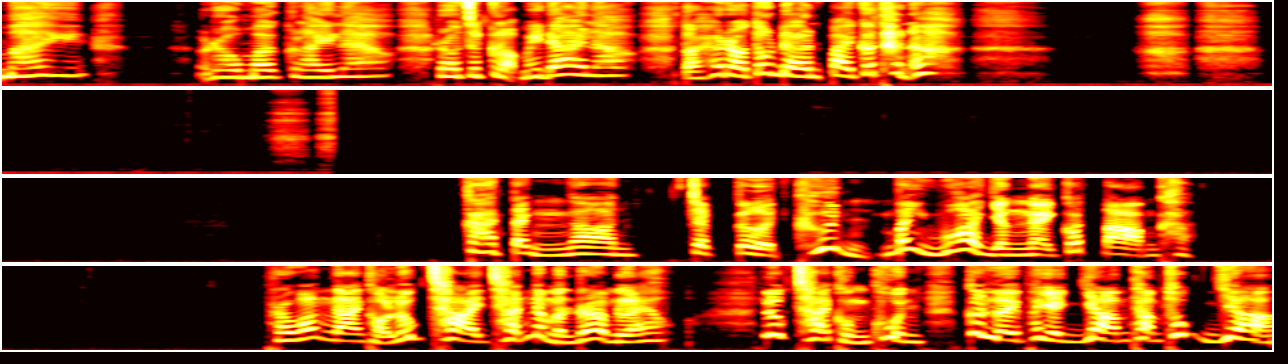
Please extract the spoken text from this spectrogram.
ไม่ เรามาไกลแล้ว เราจะกลับไม่ได้แล้ว ต่อให้เราต้องเดินไปก็เถอะนะ การแต่งงานจะเกิดขึ้นไม่ว่ายังไงก็ตามค่ะ เพราะว่างานของลูกชายฉันน่ะมันเริ่มแล้ว ลูกชายของคุณก็เลยพยายามทำทุกอย่าง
